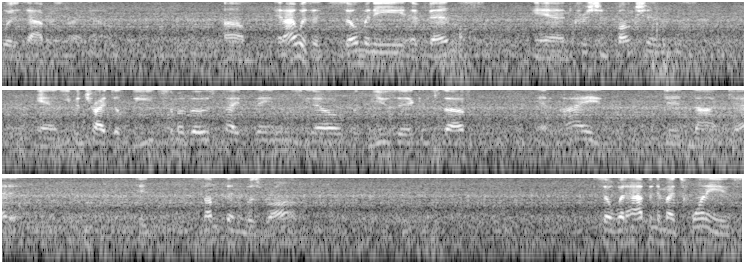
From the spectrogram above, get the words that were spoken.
what is happening right now. Um, and I was at so many events and Christian functions and even tried to lead some of those type things, you know, with music and stuff. And I did not get it. It something was wrong. So what happened in my 20s,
